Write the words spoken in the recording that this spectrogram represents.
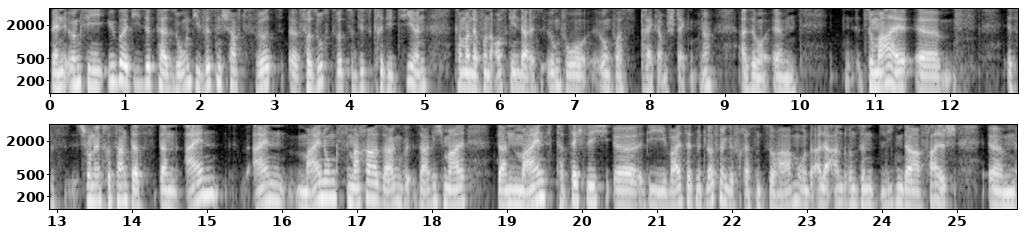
wenn irgendwie über diese Person die Wissenschaft wird, äh, versucht wird zu diskreditieren, kann man davon ausgehen, da ist irgendwo irgendwas Dreck am Stecken. Ne? Also ähm, zumal äh, ist es schon interessant, dass dann ein ein Meinungsmacher, sagen sage ich mal, dann meint tatsächlich äh, die Weisheit mit Löffeln gefressen zu haben und alle anderen sind liegen da falsch. Ähm,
